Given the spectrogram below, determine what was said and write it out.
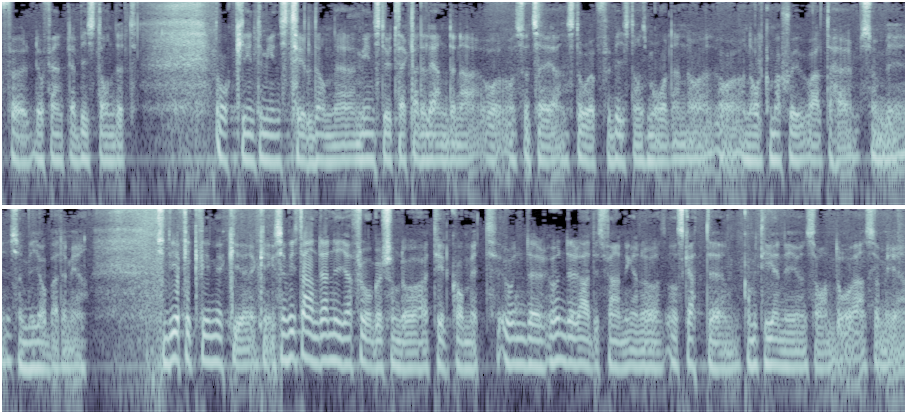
för det offentliga biståndet och inte minst till de eh, minst utvecklade länderna och, och så att säga stå upp för biståndsmålen och, och 0,7 och allt det här som vi, som vi jobbade med. Så det fick vi mycket kring. Sen finns det andra nya frågor som då har tillkommit under, under Addisförhandlingarna och, och skattekommittén är ju en sån då alltså som är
